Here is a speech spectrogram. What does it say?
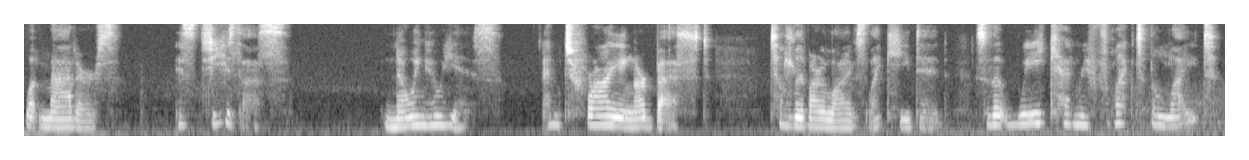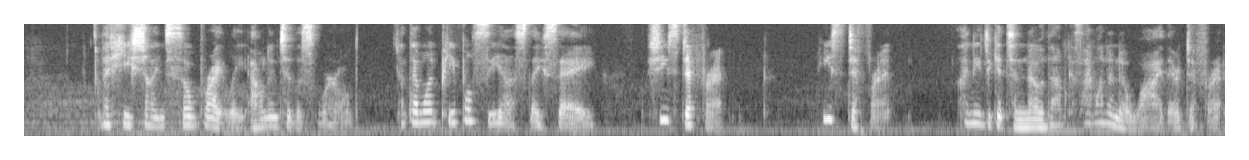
What matters is Jesus, knowing who He is and trying our best to live our lives like He did so that we can reflect the light that He shines so brightly out into this world. And then when people see us, they say, She's different. He's different. I need to get to know them because I want to know why they're different.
